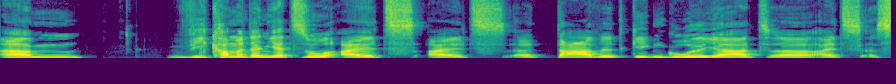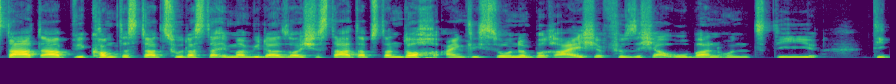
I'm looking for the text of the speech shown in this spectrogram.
Ähm, wie kann man denn jetzt so als, als äh, David gegen Goliath, äh, als Startup, wie kommt es dazu, dass da immer wieder solche Startups dann doch eigentlich so eine Bereiche für sich erobern und die, die,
